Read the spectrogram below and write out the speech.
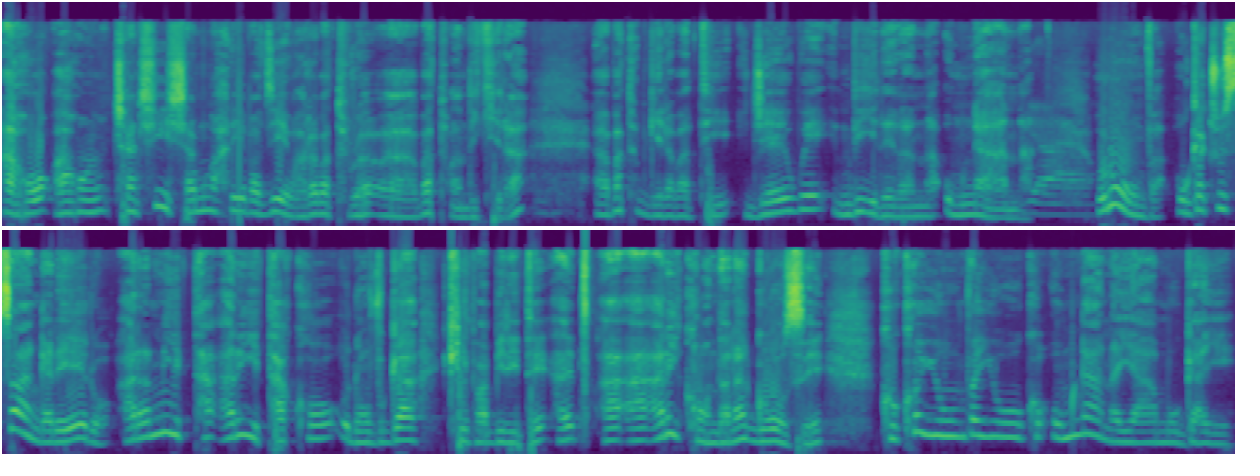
Aho aho nshanshishamwo hariyo ababyeyi bahora batwandikira batubwira bati jewe ndirerana umwana. Urumva ugaca usanga rero aranita arita ko nuvuga kiripabirite arikondana rwose kuko yumva yuko umwana yamugaye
